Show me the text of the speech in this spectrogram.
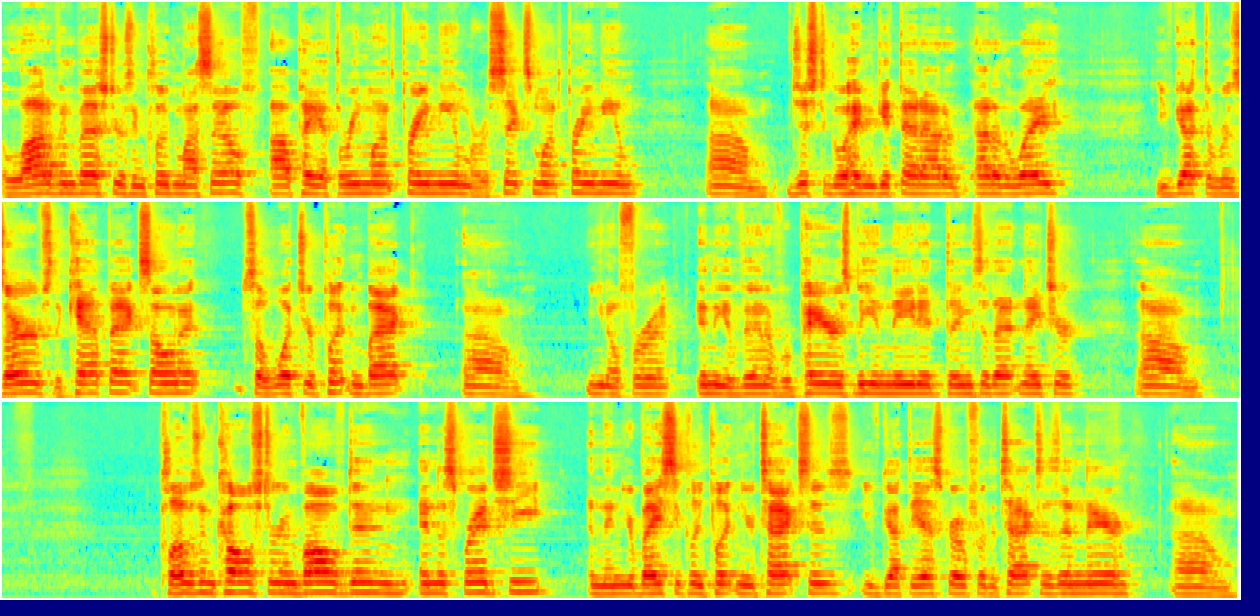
A lot of investors, including myself, I'll pay a three month premium or a six month premium um, just to go ahead and get that out of out of the way. You've got the reserves, the capex on it. So what you're putting back, um, you know, for in the event of repairs being needed, things of that nature. Um, closing costs are involved in in the spreadsheet, and then you're basically putting your taxes. You've got the escrow for the taxes in there. Um,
